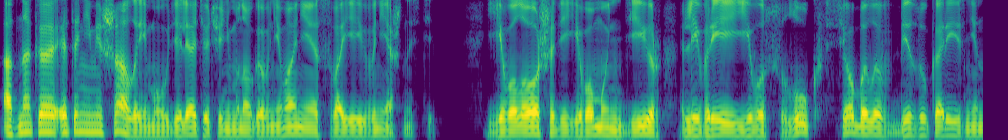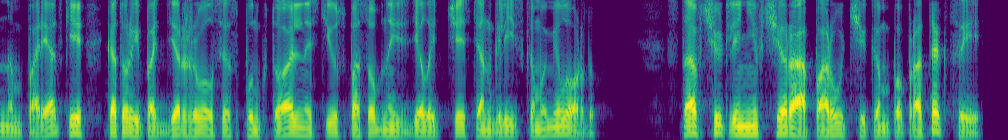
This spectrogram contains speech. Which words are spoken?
Однако это не мешало ему уделять очень много внимания своей внешности. Его лошади, его мундир, ливреи его слуг — все было в безукоризненном порядке, который поддерживался с пунктуальностью, способной сделать честь английскому милорду. Став чуть ли не вчера поручиком по протекции,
